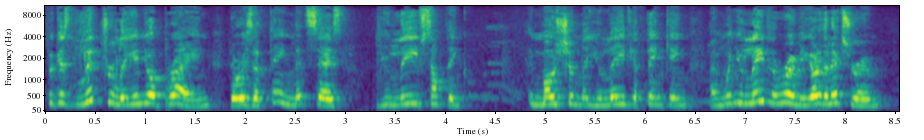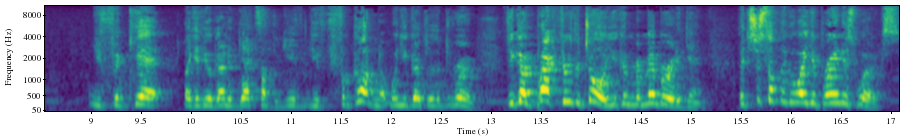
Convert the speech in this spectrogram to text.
Because literally in your brain, there is a thing that says you leave something emotionally, you leave your thinking, and when you leave the room, you go to the next room, you forget, like if you're going to get something, you've, you've forgotten it when you go through the room. If you go back through the door, you can remember it again. It's just something the way your brain is works.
